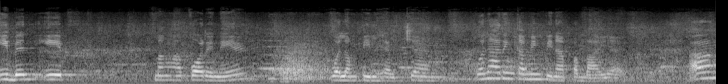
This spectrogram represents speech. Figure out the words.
even if mga foreigner, walang PhilHealth yan. Wala rin kaming pinapabayad. Ang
